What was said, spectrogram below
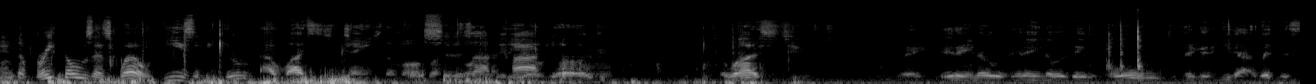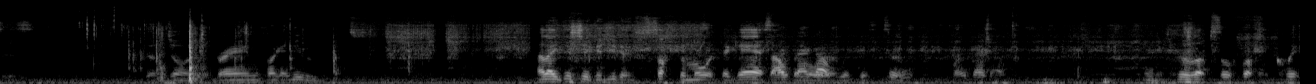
and to break those as well easily, dude. I watched you change them all. This shit is out of pocket. dog. I watched you. Like, it ain't no, it ain't no. They was old, nigga. You got witnesses. Them joints was brand fucking new. I like this shit because you can suck the motor, the gas out the motor out. with this too. Right back out. Fill up so fucking quick.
